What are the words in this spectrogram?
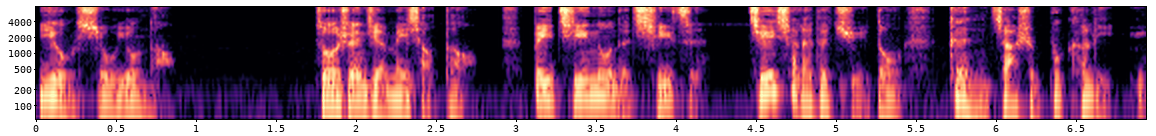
又羞又恼。左胜杰没想到，被激怒的妻子接下来的举动更加是不可理喻。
